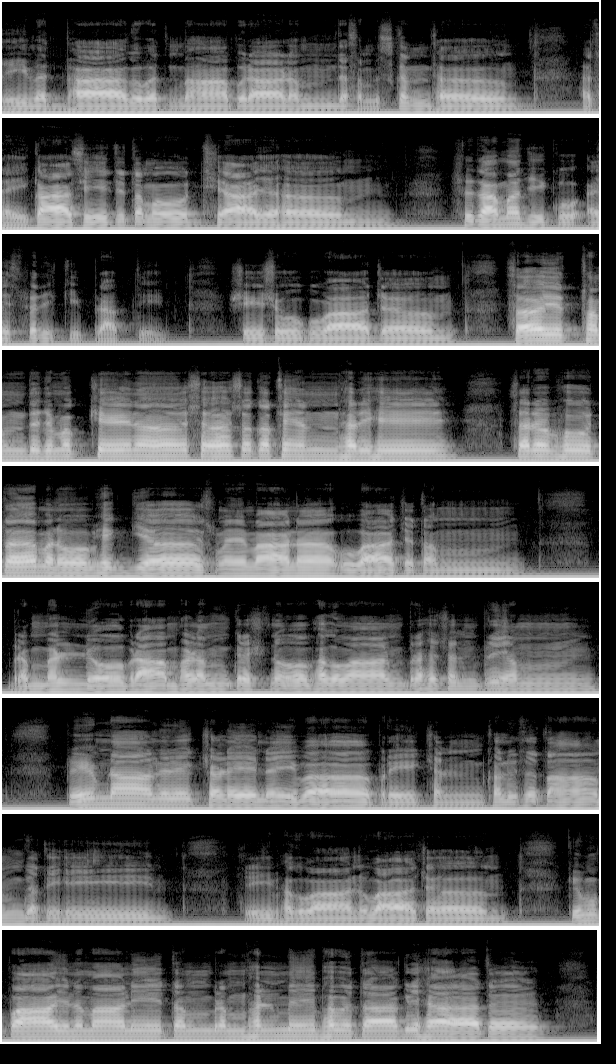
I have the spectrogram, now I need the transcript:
श्रीमद्भागवत महापुराण दशम स्कंध अथकाशीतमोध्याय सुदामा जी को ऐश्वर्य की प्राप्ति। शेषोकुवाच, स इत्थम द्विजमुख्येन सहस कथयन हरि। सर्वभूतमनोभिज्ञ स्मयमान उवाच तम। ब्रह्मण्यो ब्राह्मणं कृष्णो भगवान् प्रियम्। प्रेम्णा निरीक्षणे नैव प्रेक्षन् खलु सतां गतिः। श्रीभगवानुवाच। किमुपायनमानीतं मे भवता गृहात्।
